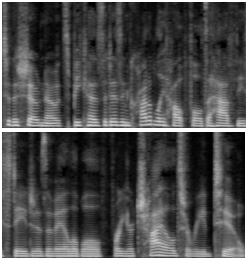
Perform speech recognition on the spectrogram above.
to the show notes because it is incredibly helpful to have these stages available for your child to read too.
